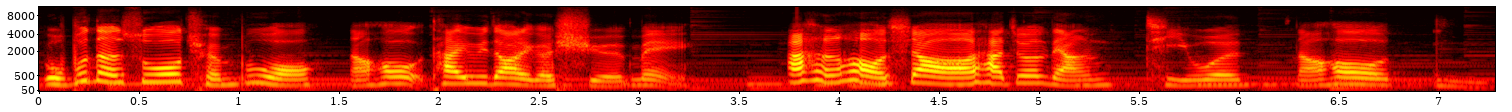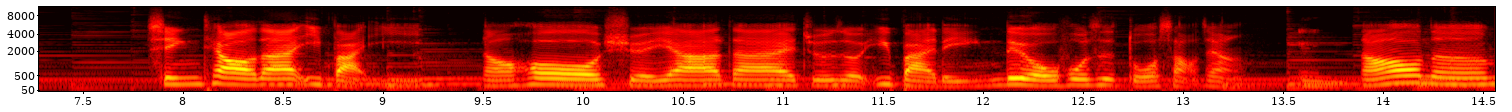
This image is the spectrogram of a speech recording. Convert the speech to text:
我不能说全部哦，然后他遇到了一个学妹。他很好笑啊，他就量体温，然后心跳大概一百一，然后血压大概就是一百零六或是多少这样。嗯，然后呢，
